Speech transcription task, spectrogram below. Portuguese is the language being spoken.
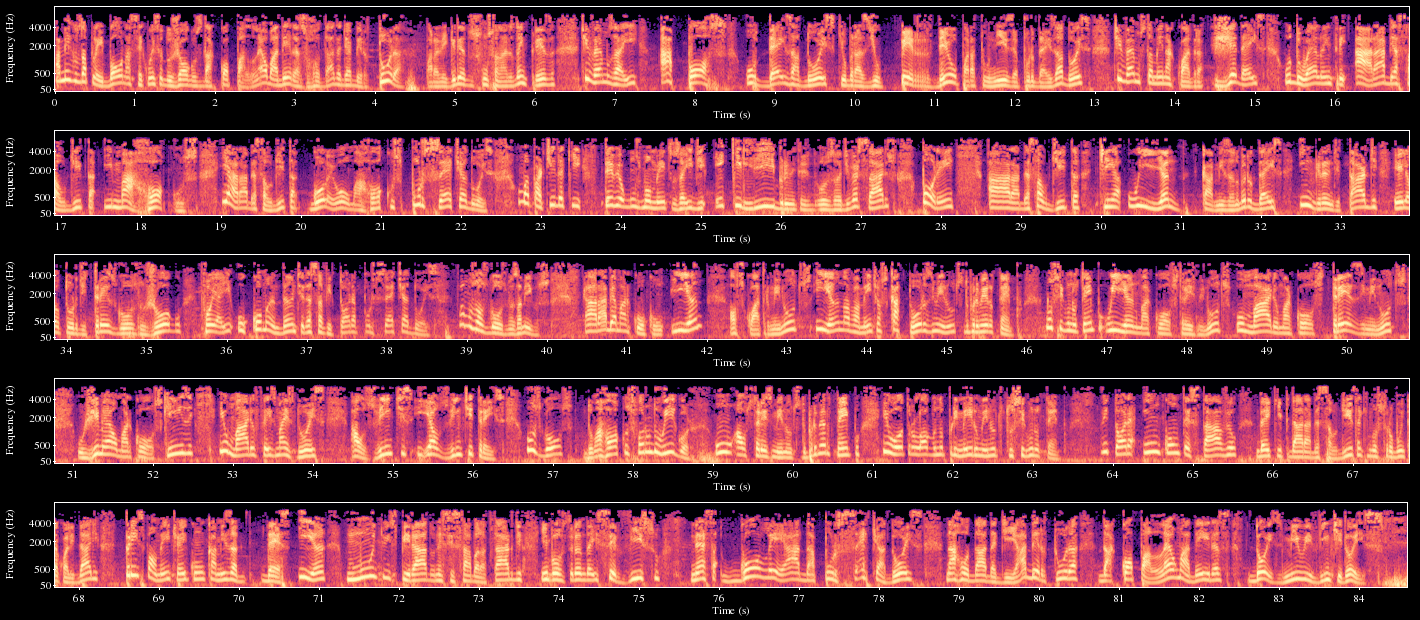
Amigos da Playboy, na sequência dos jogos da Copa Léo Madeiras, rodada de abertura para a alegria dos funcionários da empresa, tivemos aí, após o 10 a 2 que o Brasil perdeu para a Tunísia por 10 a 2. Tivemos também na quadra G10 o duelo entre Arábia Saudita e Marrocos. E a Arábia Saudita goleou o Marrocos por 7 a 2. Uma partida que teve alguns momentos aí de equilíbrio entre os adversários, porém a Arábia Saudita tinha o Ian camisa número 10, em grande tarde. Ele é autor de três gols no jogo. Foi aí o comandante dessa vitória por 7 a 2. Vamos aos gols, meus amigos. A Arábia marcou com Ian aos 4 minutos e Ian novamente aos 14 minutos do primeiro tempo. No segundo tempo, o Ian marcou aos 3 minutos, o Mário marcou aos 13 minutos, o Gimel marcou aos 15 e o Mário fez mais dois aos 20 e aos 23. Os gols do Marrocos foram do Igor, um aos 3 minutos do primeiro tempo e e o outro logo no primeiro minuto do segundo tempo. Vitória incontestável da equipe da Arábia Saudita, que mostrou muita qualidade, principalmente aí com o camisa 10, Ian, muito inspirado nesse sábado à tarde e mostrando aí serviço nessa goleada por 7 a 2 na rodada de abertura da Copa Léo Madeiras 2022.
